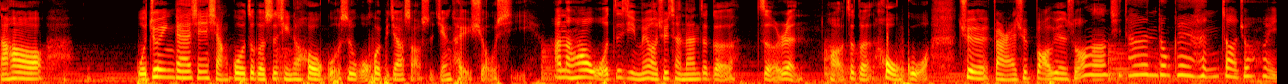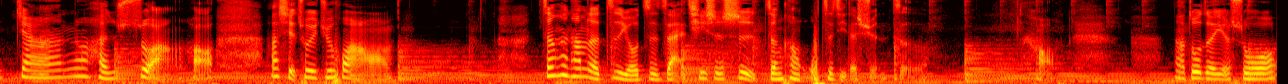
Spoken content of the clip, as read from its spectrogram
然后。”我就应该先想过这个事情的后果，是我会比较少时间可以休息啊，然后我自己没有去承担这个责任，好，这个后果却反而去抱怨说，啊，其他人都可以很早就回家，那很爽，好，他写出一句话哦，憎恨他们的自由自在，其实是憎恨我自己的选择。那作者也说，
